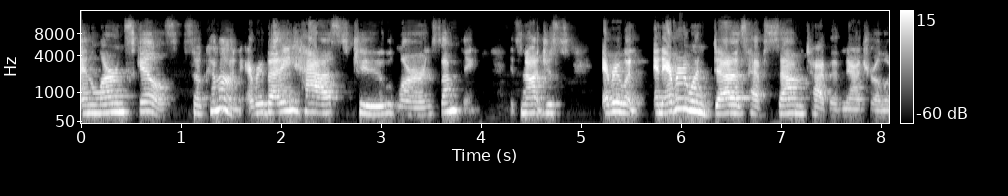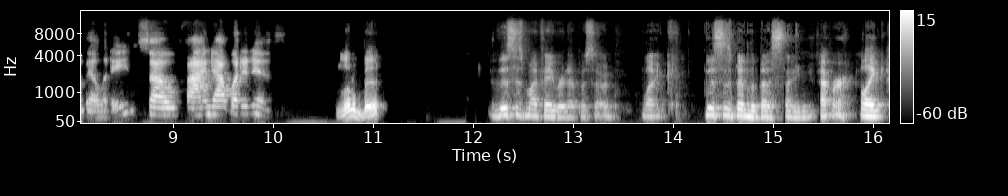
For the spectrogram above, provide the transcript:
and learned skills. So come on, everybody has to learn something. It's not just everyone, and everyone does have some type of natural ability. So find out what it is. A little bit. This is my favorite episode. Like, this has been the best thing ever. Like,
